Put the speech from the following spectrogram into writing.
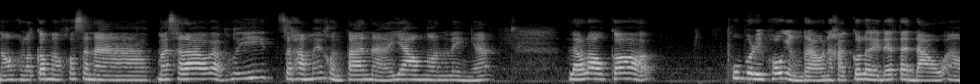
เนาะแล้วก็มาโฆษณามาสคาราแบบเฮ้ยจะทำให้ขนตาหนายาวงอนอะไรเงี้ยแล้วเราก็ผู้บริโภคอย่างเรานะคะ ก็เลยได้แต่เดาเอา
